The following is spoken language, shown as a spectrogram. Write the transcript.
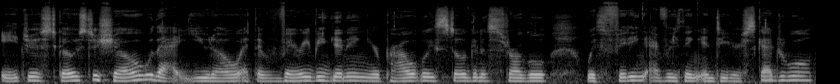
it just goes to show that, you know, at the very beginning, you're probably still to struggle with fitting everything into your schedule.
